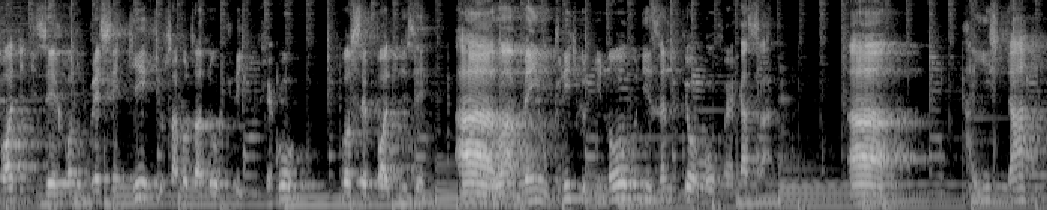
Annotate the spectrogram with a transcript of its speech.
pode dizer, quando pressentir que o sabotador crítico chegou, você pode dizer: Ah, lá vem o crítico de novo dizendo que eu vou fracassar. Ah, aí está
